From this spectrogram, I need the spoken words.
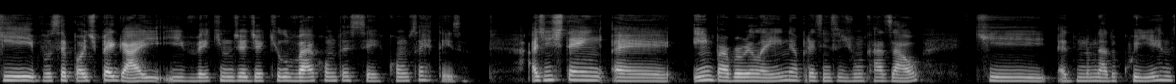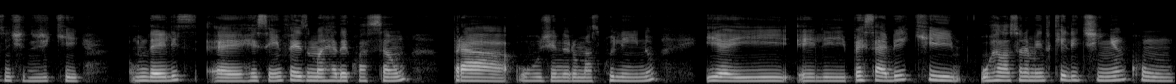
que você pode pegar e, e, ver que no dia a dia aquilo vai acontecer, com certeza. A gente tem é, em Barbary Lane a presença de um casal que é denominado queer, no sentido de que um deles é, recém fez uma readequação para o gênero masculino e aí ele percebe que o relacionamento que ele tinha com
